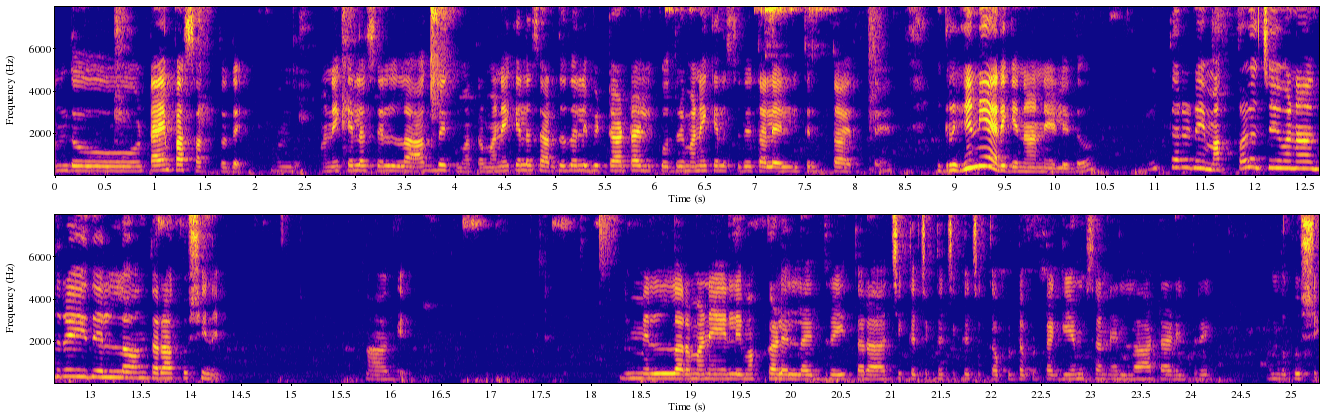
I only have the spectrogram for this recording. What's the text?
ಒಂದು ಟೈಮ್ ಪಾಸ್ ಆಗ್ತದೆ. ಒಂದು ಮನೆ ಕೆಲಸ ಎಲ್ಲ ಆಗಬೇಕು ಮಾತ್ರ. ಮನೆ ಕೆಲಸ ಅರ್ಧದಲ್ಲಿ ಬಿಟ್ಟು ಆಟ ಆಡ್ಲಿಕ್ಕೆ ಹೋದರೆ ಮನೆ ಕೆಲಸದ ತಲೆಯಲ್ಲಿ ತಿರುಗ್ತಾ ಇರುತ್ತೆ. ಗೃಹಿಣಿಯರಿಗೆ ನಾನು ಹೇಳಿದ್ದು, ಈ ಥರನೇ ಮಕ್ಕಳ ಜೀವನ ಆದರೆ ಇದೆಲ್ಲ ಒಂಥರ ಖುಷಿನೇ. ಹಾಗೆ. ನಿಮ್ಮೆಲ್ಲರ ಮನೆಯಲ್ಲಿ ಮಕ್ಕಳೆಲ್ಲ ಇದ್ದರೆ ಈ ಥರ ಚಿಕ್ಕ ಚಿಕ್ಕ ಚಿಕ್ಕ ಚಿಕ್ಕ ಪುಟ್ಟ ಪುಟ್ಟ ಗೇಮ್ಸನ್ನೆಲ್ಲ ಆಟ ಆಡಿದರೆ ಒಂದು ಖುಷಿ.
